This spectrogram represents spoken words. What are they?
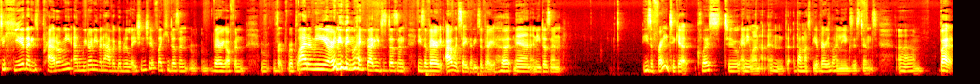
to hear that he's proud of me and we don't even have a good relationship. Like he doesn't very often re- reply to me or anything like that. He just doesn't, he's a very, I would say that he's a very hurt man and he doesn't, he's afraid to get close to anyone and th- that must be a very lonely existence um, but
